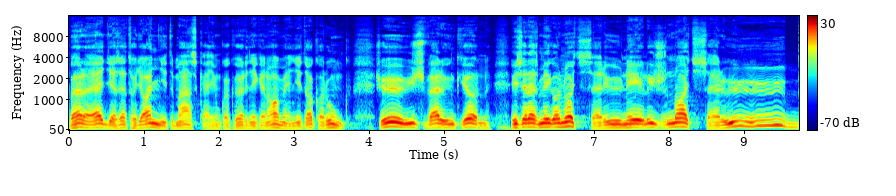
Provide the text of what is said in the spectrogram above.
Beleegyezett, hogy annyit mászkáljunk a környéken, amennyit akarunk, és ő is velünk jön, hiszen ez még a nagyszerűnél is nagyszerűbb.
